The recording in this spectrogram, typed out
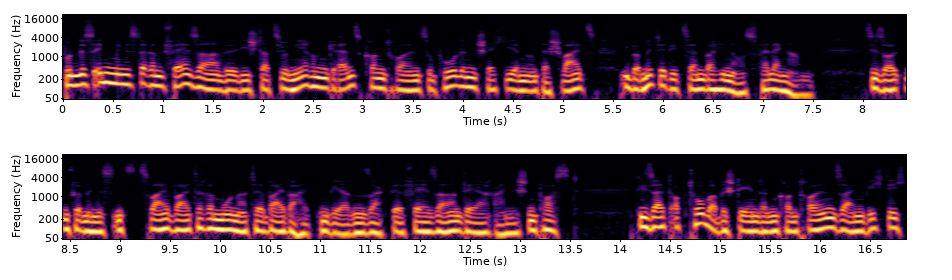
Bundesinnenministerin Faeser will die stationären Grenzkontrollen zu Polen, Tschechien und der Schweiz über Mitte Dezember hinaus verlängern. Sie sollten für mindestens zwei weitere Monate beibehalten werden, sagte Faeser der Rheinischen Post. Die seit Oktober bestehenden Kontrollen seien wichtig,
